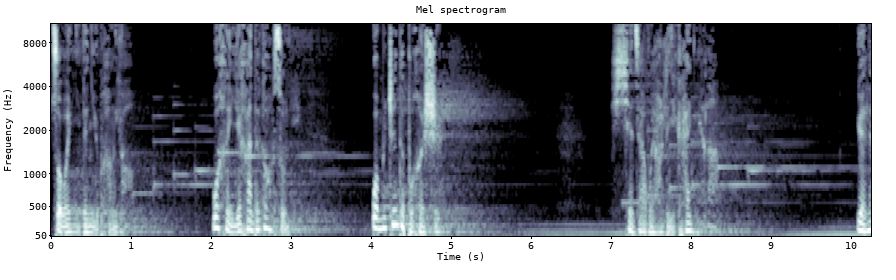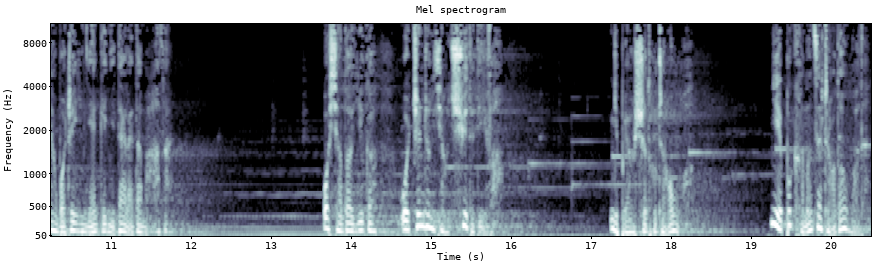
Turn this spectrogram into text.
作为你的女朋友，我很遗憾的告诉你，我们真的不合适。现在我要离开你了，原谅我这一年给你带来的麻烦。我想到一个我真正想去的地方，你不要试图找我，你也不可能再找到我的。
